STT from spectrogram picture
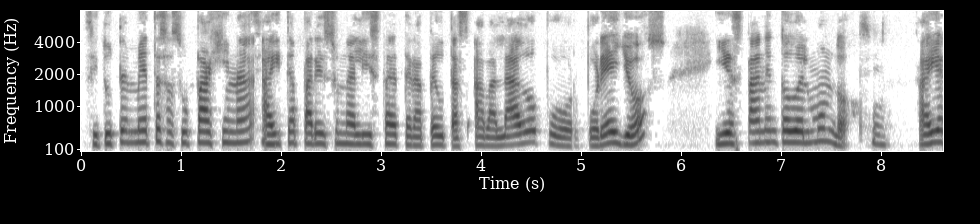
Si tú te metes a su página, ahí te aparece una lista de terapeutas avalado por, por ellos y están en todo el mundo. Sí. Hay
